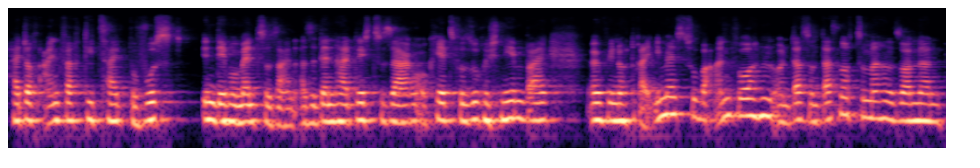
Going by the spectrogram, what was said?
halt auch einfach die Zeit bewusst in dem Moment zu sein. Also dann halt nicht zu sagen, okay, jetzt versuche ich nebenbei irgendwie noch drei E-Mails zu beantworten und das und das noch zu machen, sondern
